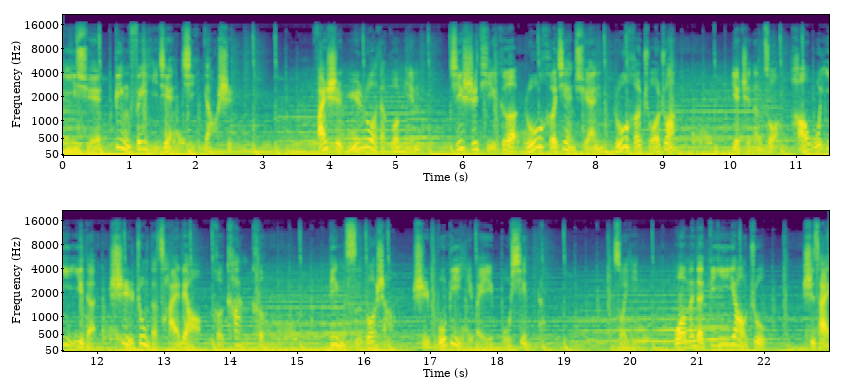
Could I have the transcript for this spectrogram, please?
医学并非一件紧要事。凡是愚弱的国民，即使体格如何健全、如何茁壮，也只能做毫无意义的示众的材料和看客。病死多少？是不必以为不幸的，所以，我们的第一要助，是在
